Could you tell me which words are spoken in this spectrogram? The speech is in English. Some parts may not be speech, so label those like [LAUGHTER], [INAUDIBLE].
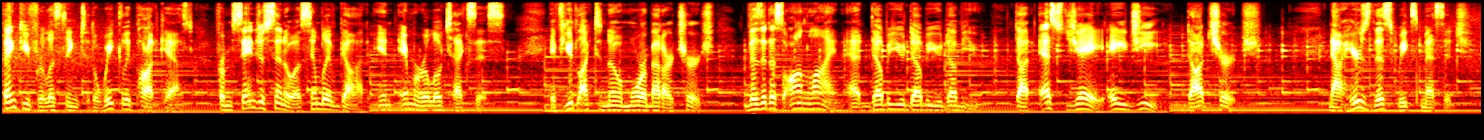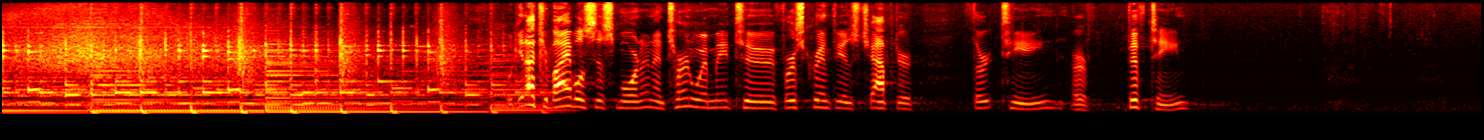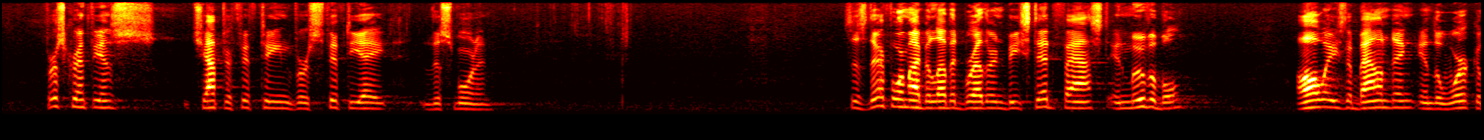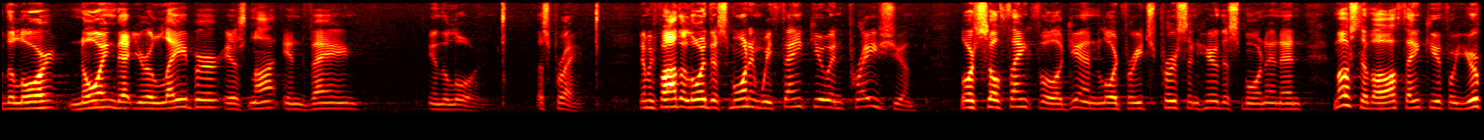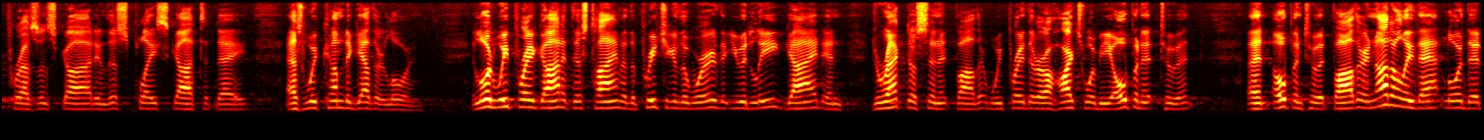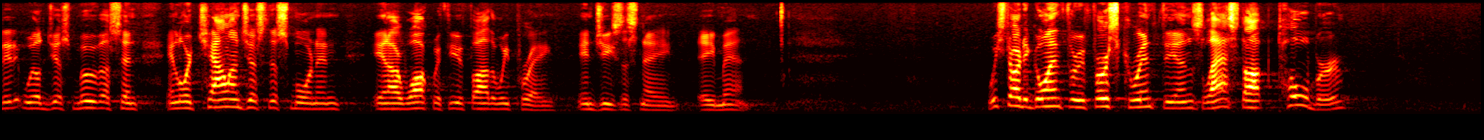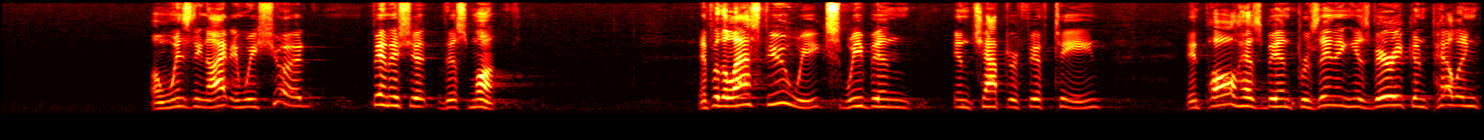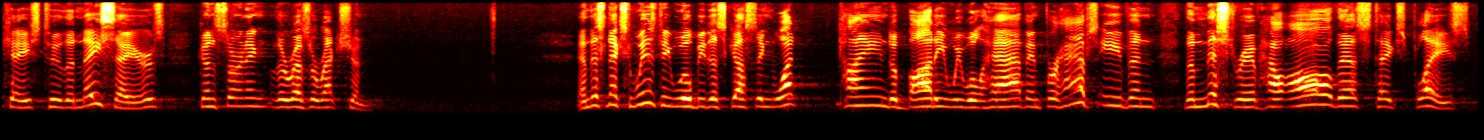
Thank you for listening to the weekly podcast from San Jacinto Assembly of God in Amarillo, Texas. If you'd like to know more about our church, visit us online at www.sjag.church. Now, here's this week's message. Well, get out your Bibles this morning and turn with me to 1 Corinthians chapter 13 or 15. 1 Corinthians chapter 15, verse 58 this morning. It says, Therefore, my beloved brethren, be steadfast, immovable, always abounding in the work of the Lord, knowing that your labor is not in vain in the Lord. Let's pray. Heavenly Father, Lord, this morning we thank you and praise you. Lord, so thankful again, Lord, for each person here this morning. And most of all, thank you for your presence, God, in this place, God, today as we come together, Lord. And Lord, we pray, God, at this time of the preaching of the word that you would lead, guide, and direct us in it, Father. We pray that our hearts will be open it to it and open to it, Father. And not only that, Lord, that it will just move us and, and Lord, challenge us this morning in our walk with you, Father, we pray. In Jesus' name, amen. We started going through 1 Corinthians last October on Wednesday night, and we should finish it this month. And for the last few weeks, we've been in chapter 15, and Paul has been presenting his very compelling case to the naysayers concerning the resurrection. And this next Wednesday, we'll be discussing what kind of body we will have, and perhaps even the mystery of how all this takes place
